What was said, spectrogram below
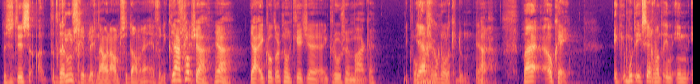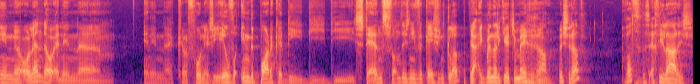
Dus het is... Dat, dat- cruiseschip ligt nou in Amsterdam, hè? Een van die ja, klopt ja. ja. Ja, ik wil er ook nog een keertje een cruise mee maken. Ik wil Ja, ga ik ook nog een keer doen. Ja. Ja. Maar oké, ik moet ik zeggen, want in, in, in eh, Orlando en in, ehm, en in eh, Californië zie je heel veel in de parken die, die, die stands van Disney Vacation Club. Ja, ik ben daar een keertje meegegaan. Wist je dat? Wat? Dat is echt hilarisch.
